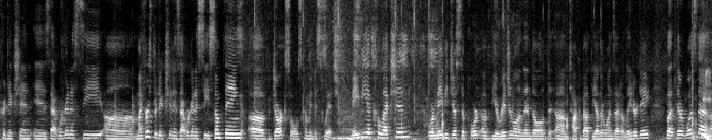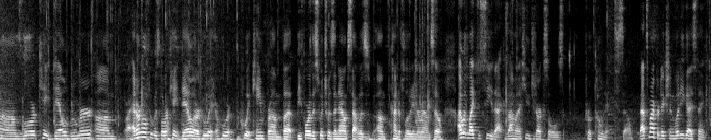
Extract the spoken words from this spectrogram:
prediction is that we're gonna see. Um, my first prediction is that we're gonna see something of Dark Souls coming to Switch. Maybe a collection, or maybe just a port of the original, and then they'll um, talk about the other ones at a later date. But there was that um, Laura Kate Dale rumor. Um, I don't know if it was Laura Kate Dale or who it, who, it- who it came from, but before the Switch was announced, that was um, kind of floating around. So I would like to see that because I'm a huge Dark Souls proponent. So that's my prediction. What do you guys think?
